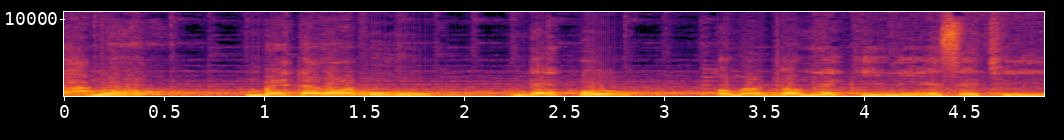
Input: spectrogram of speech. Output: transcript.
রামু? বেটা রামু, দেখো, তোমার জন্য কি নিয়ে এসেছি।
